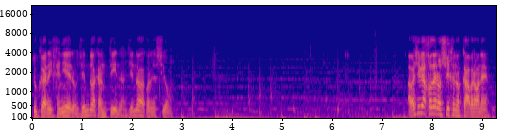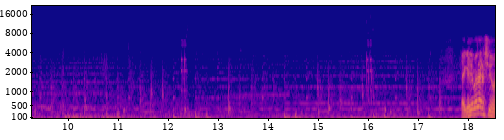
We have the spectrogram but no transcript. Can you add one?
Tu cara, ingeniero, yendo a cantina, yendo a conexión. A ver si voy a joder oxígeno, cabrones. Es que no me ha sido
